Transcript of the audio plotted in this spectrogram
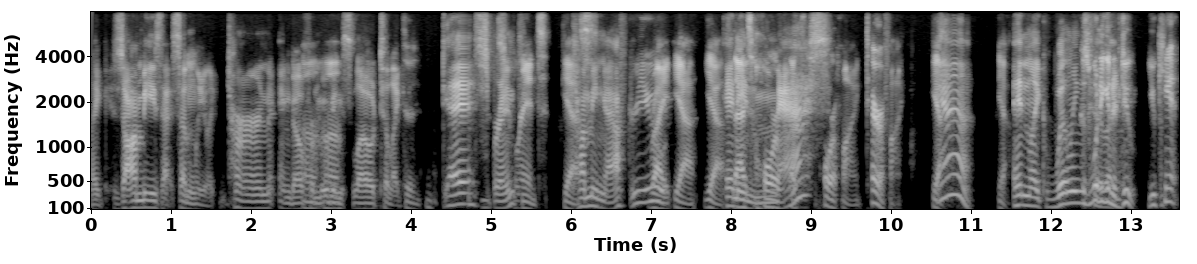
like zombies that suddenly like turn and go from Uh-huh. moving slow to like To dead sprint, Sprint. Yes. coming after you Right. Yeah. Yeah. and that's, hor- mass? that's horrifying. Terrifying. yeah. yeah Yeah. and like willing Because what are you like, going to do? You can't.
